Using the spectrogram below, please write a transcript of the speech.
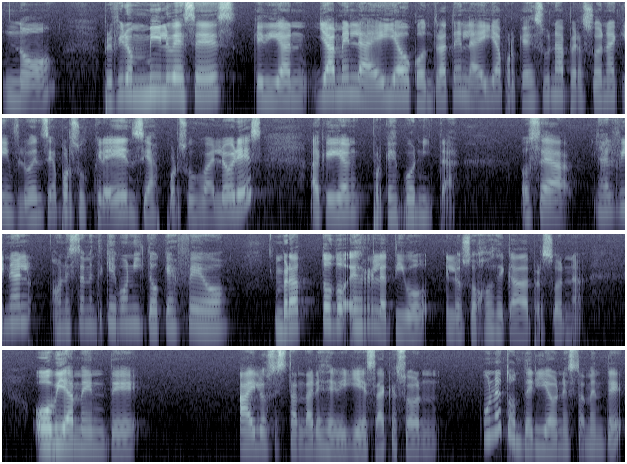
No. Prefiero mil veces que digan llámenla a ella o contrátenla a ella porque es una persona que influencia por sus creencias, por sus valores, a que digan porque es bonita. O sea, al final, honestamente, que es bonito, que es feo. En verdad, todo es relativo en los ojos de cada persona. Obviamente, hay los estándares de belleza que son una tontería, honestamente.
